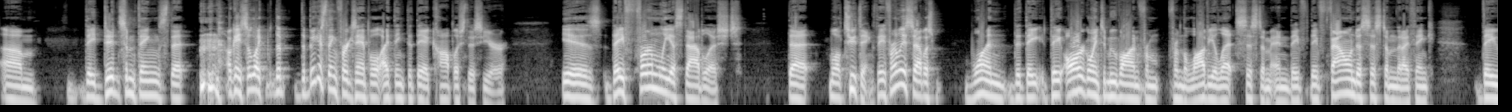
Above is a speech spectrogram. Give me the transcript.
Um, they did some things that okay so like the the biggest thing for example i think that they accomplished this year is they firmly established that well two things. They firmly established one that they they are going to move on from from the laviolette system and they've they've found a system that i think they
